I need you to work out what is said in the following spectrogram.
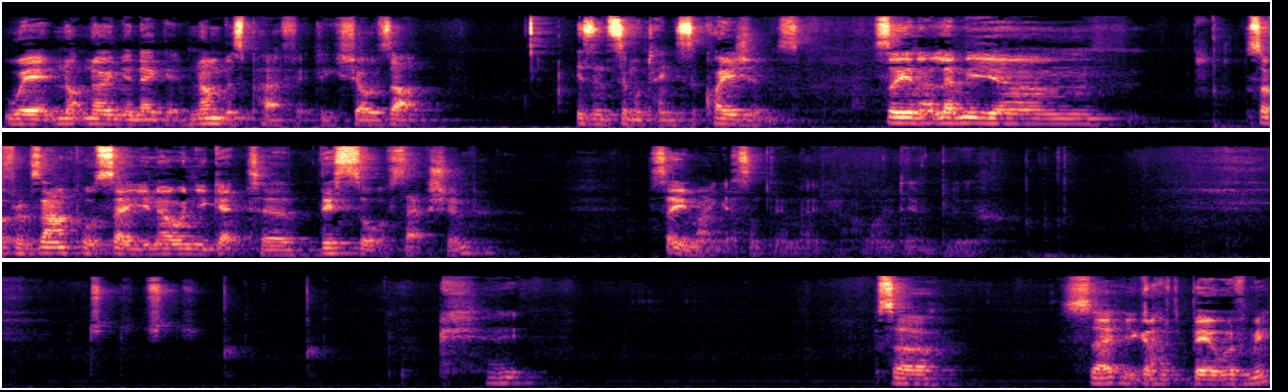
where not knowing your negative numbers perfectly shows up is in simultaneous equations. So, you know, let me, um, so for example, say, you know, when you get to this sort of section, say you might get something like, I want to do blue. Okay. So, say you're to have to bear with me.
